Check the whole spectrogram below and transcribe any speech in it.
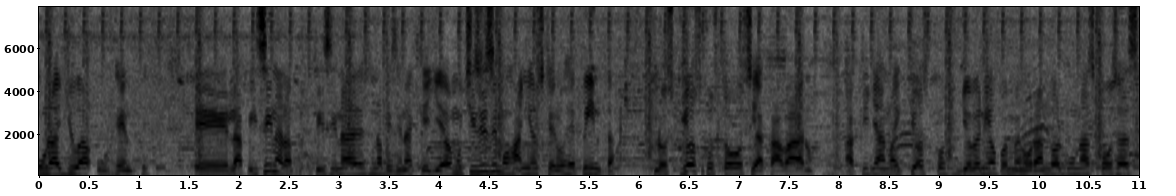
una ayuda urgente. Eh, la piscina, la piscina es una piscina que lleva muchísimos años que no se pinta. Los kioscos todos se acabaron. Aquí ya no hay kioscos. Yo he venido pues mejorando algunas cosas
